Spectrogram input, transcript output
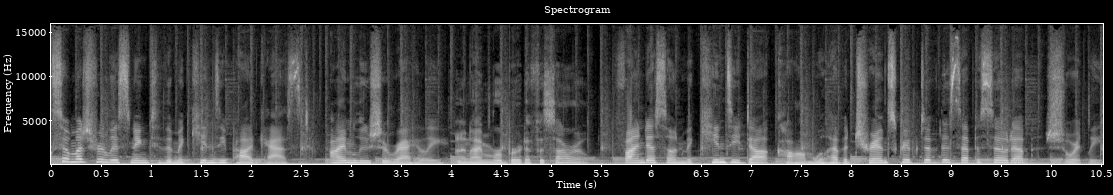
Thanks so much for listening to the McKinsey Podcast. I'm Lucia Rahilly. And I'm Roberta Fusaro. Find us on McKinsey.com. We'll have a transcript of this episode up shortly.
